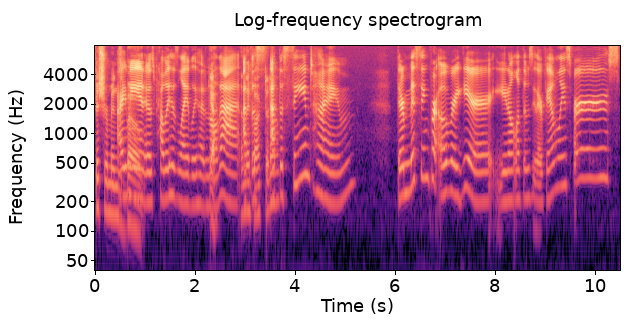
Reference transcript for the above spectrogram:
fisherman's I boat? mean, it was probably his livelihood and Yeah. all that. And at they the, fucked it At up. the same time, they're missing for over a year. You don't let them see their families first.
